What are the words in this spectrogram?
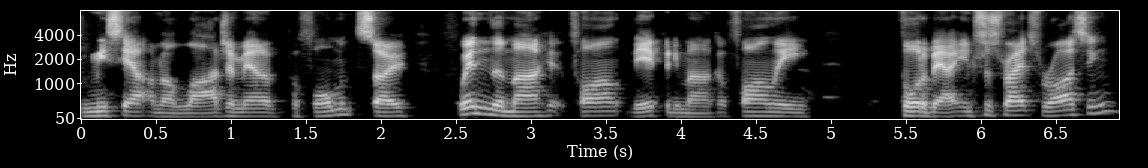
you miss out on a large amount of performance. So when the market, the equity market, finally thought about interest rates rising,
